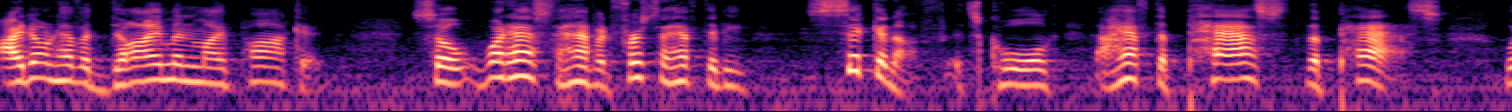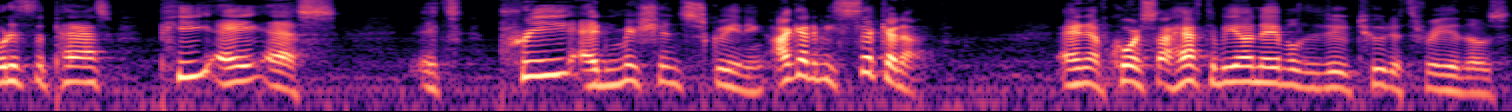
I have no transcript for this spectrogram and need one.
I don't have a dime in my pocket. So what has to happen? First, I have to be sick enough. It's called, I have to pass the pass. What is the pass? P-A-S. It's pre-admission screening. I got to be sick enough. And of course, I have to be unable to do two to three of those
